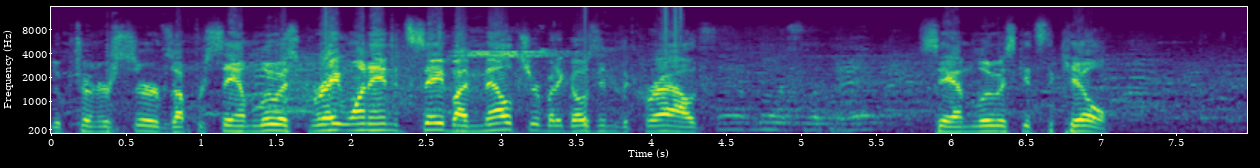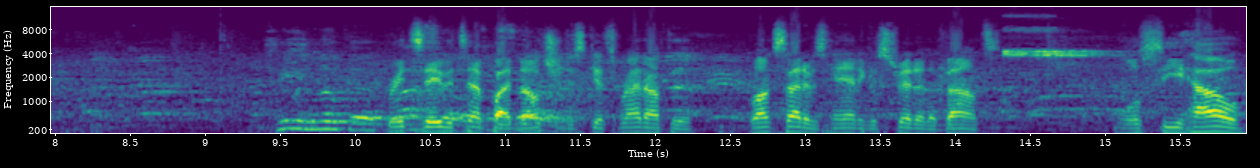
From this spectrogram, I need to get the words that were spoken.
Luke Turner serves up for Sam Lewis. Great one handed save by Melcher, but it goes into the crowd. Sam Lewis with the hit. Sam Lewis gets the kill. Great save attempt by. Melcher. Just gets right off the wrong side of his hand and goes straight out of bounds. We'll see how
